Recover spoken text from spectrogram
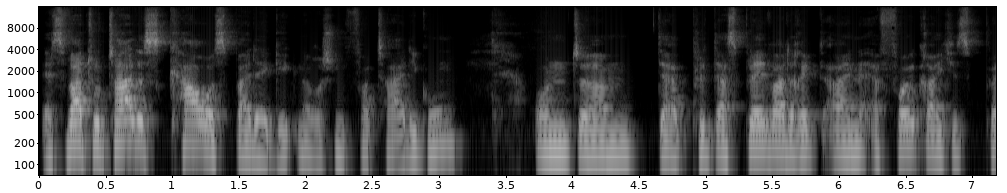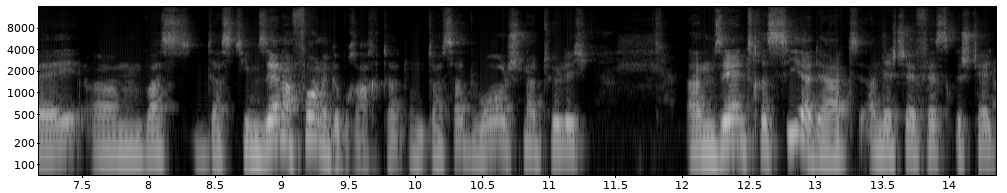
Es war totales Chaos bei der gegnerischen Verteidigung. Und ähm, der, das Play war direkt ein erfolgreiches Play, ähm, was das Team sehr nach vorne gebracht hat. Und das hat Walsh natürlich ähm, sehr interessiert. Er hat an der Stelle festgestellt,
